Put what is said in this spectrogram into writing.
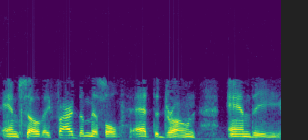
And so they fired the missile at the drone, and the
